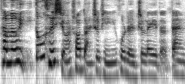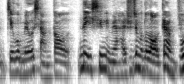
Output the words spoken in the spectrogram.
他们都很喜欢刷短视频或者之类的，但结果没有想到内心里面还是这么的老干部。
